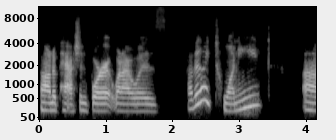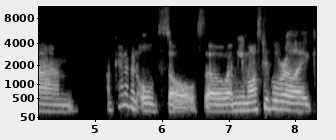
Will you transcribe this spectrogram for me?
found a passion for it when i was probably like 20 um, i'm kind of an old soul so i mean most people were like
